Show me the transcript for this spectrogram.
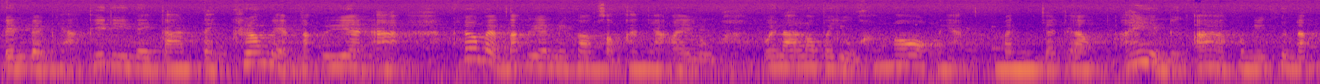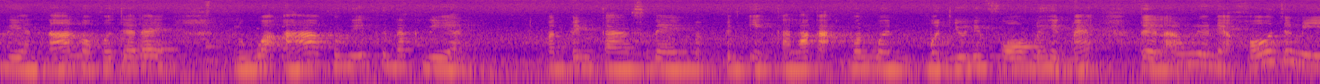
เป็นแบบอย่างที่ดีในการแต่งเครื่องแบบนักเรียนอะเครื่องแบบนักเรียนมีความสำคัญอย่างไรลูกเวลาเราไปอยู่ข้างนอกเนี่ยมันจะทำให้เห็นถึงอ่าคนนี้คือนักเรียนนะ เราก็จะได้รู้ว่าอ่าคนนี้คือนักเรียนมันเป็นการแสดงแบบเป็นเอกลักษณ์อะ มันเหมือนเหมือนยูนิฟอร์มเลยเห็นไหม แต่ละโรงเรียนเนี่ยเขาจะมี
